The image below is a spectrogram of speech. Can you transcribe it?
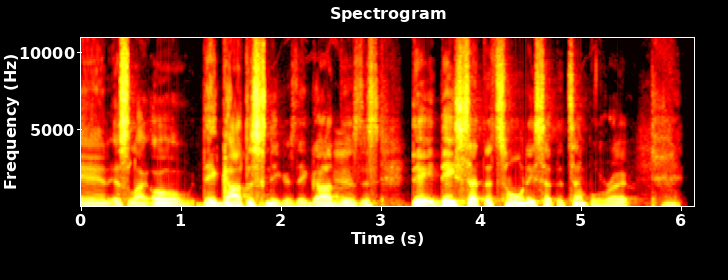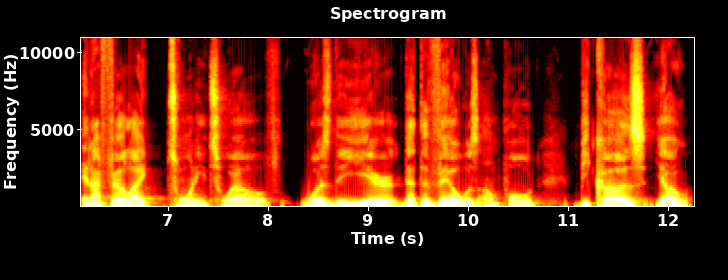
and it's like, oh, they got the sneakers, they got mm-hmm. this, this. They they set the tone, they set the tempo, right? Mm. And I feel like 2012 was the year that the veil was unpulled because yo,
